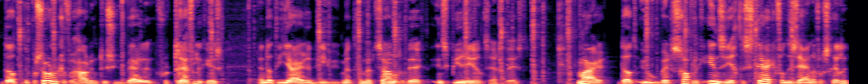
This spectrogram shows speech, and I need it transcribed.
dat de persoonlijke verhouding tussen u beiden voortreffelijk is... en dat de jaren die u met hem hebt samengewerkt inspirerend zijn geweest. Maar dat uw wetenschappelijke inzichten sterk van de zijne verschillen...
